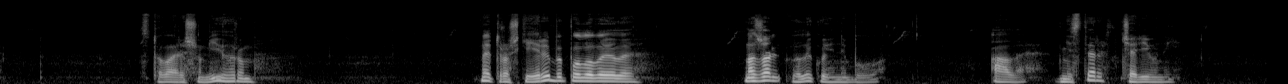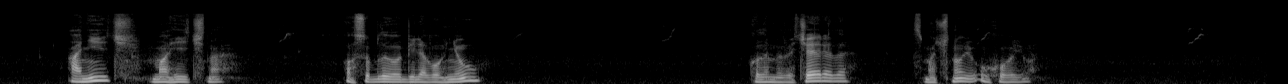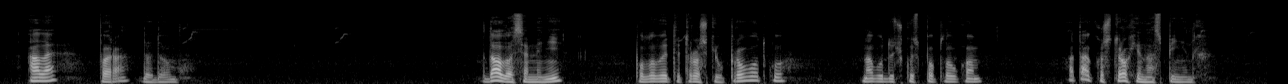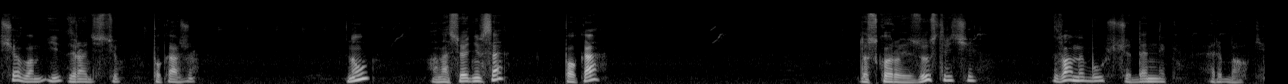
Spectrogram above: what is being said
з товаришем Ігорем. Ми трошки і риби половили. На жаль, великої не було. Але Дністер чарівний, а ніч магічна, особливо біля вогню, коли ми вечеряли смачною ухою. Але пора додому. Вдалося мені половити трошки в проводку на вудочку з поплавком, а також трохи на спінінг, що вам і з радістю покажу. Ну, а на сьогодні все. Пока. До скорої зустрічі. З вами був щоденник рибалки.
